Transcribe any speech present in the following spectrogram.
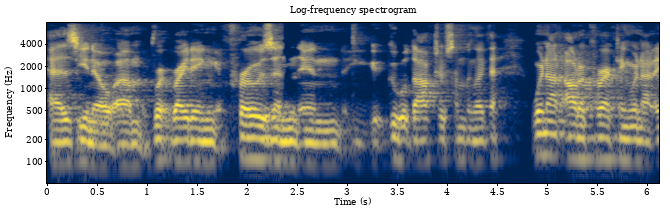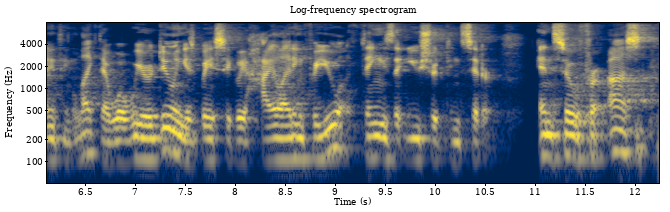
as you know um, writing prose in, in google docs or something like that we're not auto-correcting we're not anything like that what we are doing is basically highlighting for you things that you should consider and so for us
